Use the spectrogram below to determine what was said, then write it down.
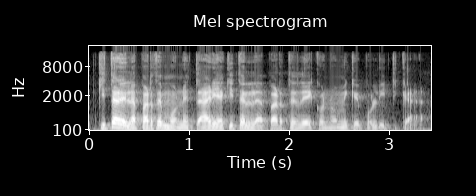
quítale la parte monetaria, quítale la parte de económica y política,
